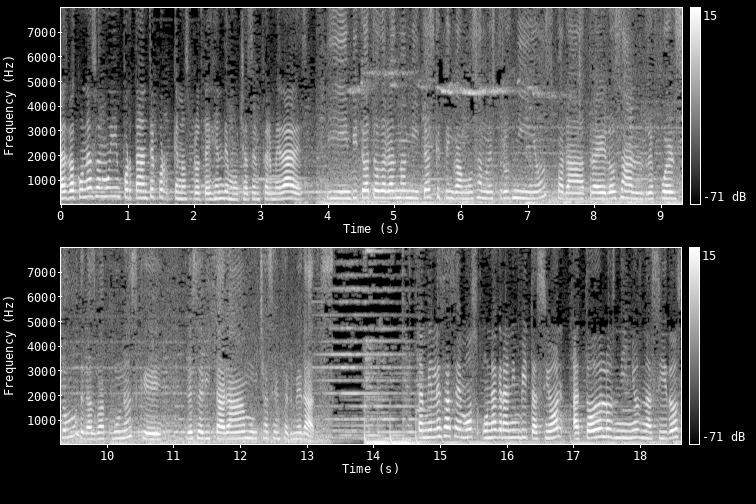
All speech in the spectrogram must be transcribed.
Las vacunas son muy importantes porque nos protegen de muchas enfermedades. Y invito a todas las mamitas que tengamos a nuestros niños para traerlos al refuerzo de las vacunas que les evitará muchas enfermedades. También les hacemos una gran invitación a todos los niños nacidos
